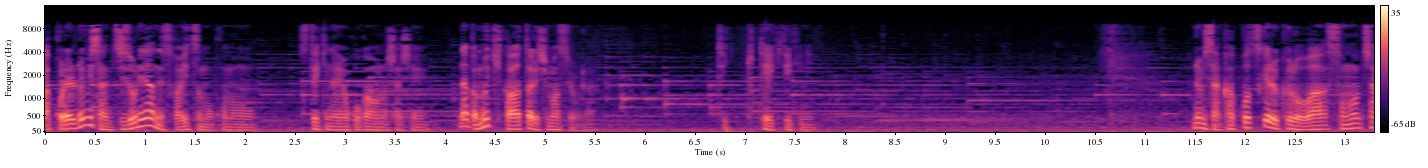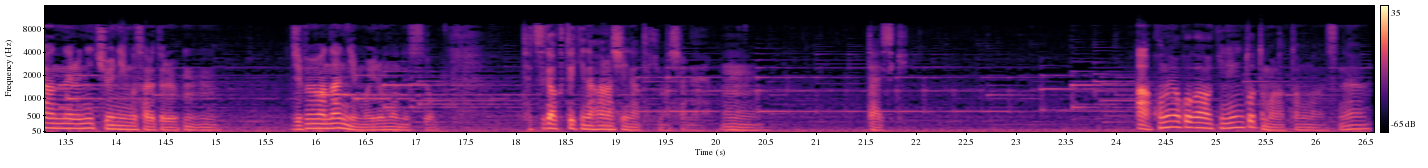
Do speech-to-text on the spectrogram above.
あ、これルミさん自撮りなんですか？いつもこの素敵な横顔の写真。なんか向き変わったりしますよね。定期的に。ルミさん、かっこつける黒はそのチャンネルにチューニングされてる。うんうん。自分は何人もいるもんですよ。哲学的な話になってきましたね。うん。大好き。あこの横顔記念に撮ってもらったものなんですねうん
